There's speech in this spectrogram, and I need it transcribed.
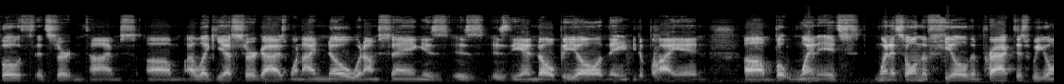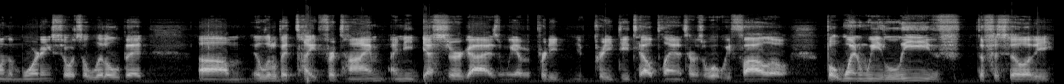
both at certain times. Um, I like yes sir guys when I know what I'm saying is is is the end all be all, and they need to buy in. Um, but when it's when it's on the field in practice, we go in the morning, so it's a little bit um, a little bit tight for time. I need yes sir guys, and we have a pretty pretty detailed plan in terms of what we follow. But when we leave the facility,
